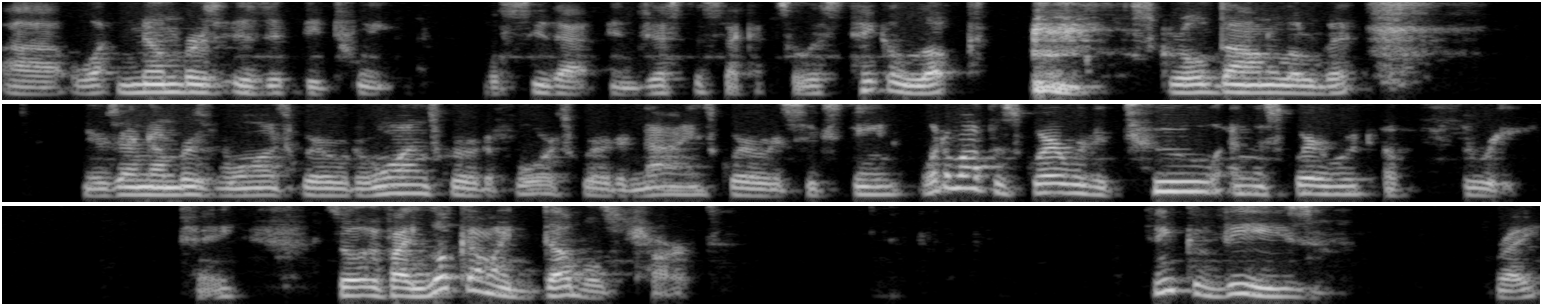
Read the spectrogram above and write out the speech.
uh, what numbers is it between? We'll see that in just a second. So let's take a look, scroll down a little bit. Here's our numbers, 1, square root of 1, square root of 4, square root of 9, square root of 16. What about the square root of 2 and the square root of 3? Okay, so if I look on my doubles chart, think of these, right?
